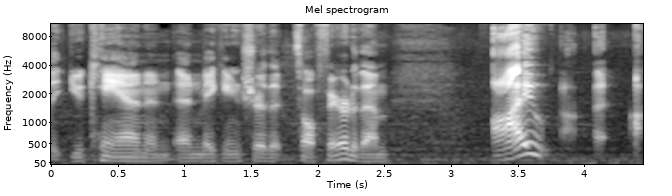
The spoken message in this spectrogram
that you can and, and making sure that it's all fair to them. I, I,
